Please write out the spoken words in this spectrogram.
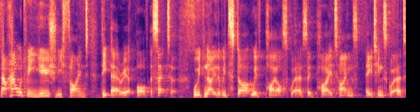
Now, how would we usually find the area of a sector? We would know that we'd start with pi r squared, so pi times 18 squared.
